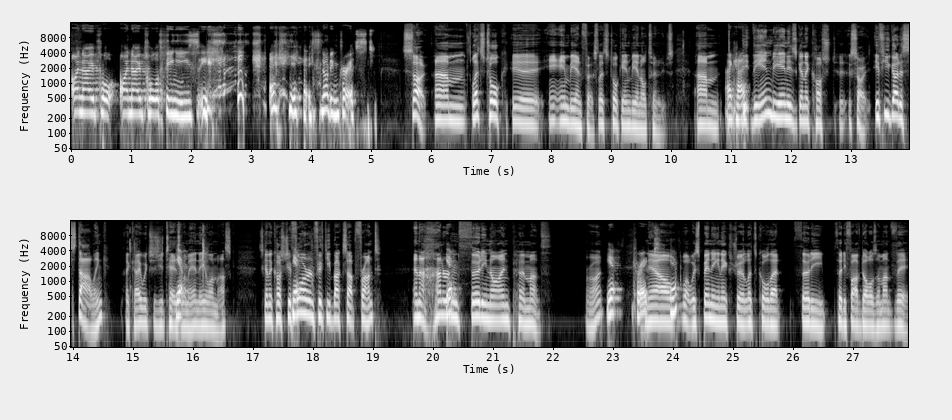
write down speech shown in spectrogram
I know, poor. I know, poor thing. He's yeah, he's not impressed. So um, let's talk uh, NBN first. Let's talk NBN alternatives. Um, Okay. The, the NBN is going to cost. Uh, sorry, if you go to Starlink, okay, which is your Tesla Yep. man, Elon Musk, it's going to cost you Yep. 450 bucks up front and 139 per month. Right Yep. Correct. now, Yep. what we're spending an extra, let's call that 30 35 dollars a month there.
